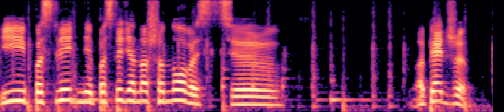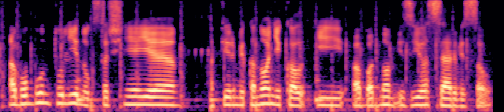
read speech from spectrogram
И последняя, последняя наша новость. Э, опять же, об Ubuntu Linux, точнее, о фирме Canonical и об одном из ее сервисов.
